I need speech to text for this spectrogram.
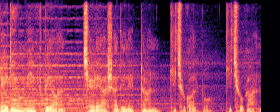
Radio মেঘ peon ছেড়ে আসা দিনের টান কিছু গল্প কিছু গান।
